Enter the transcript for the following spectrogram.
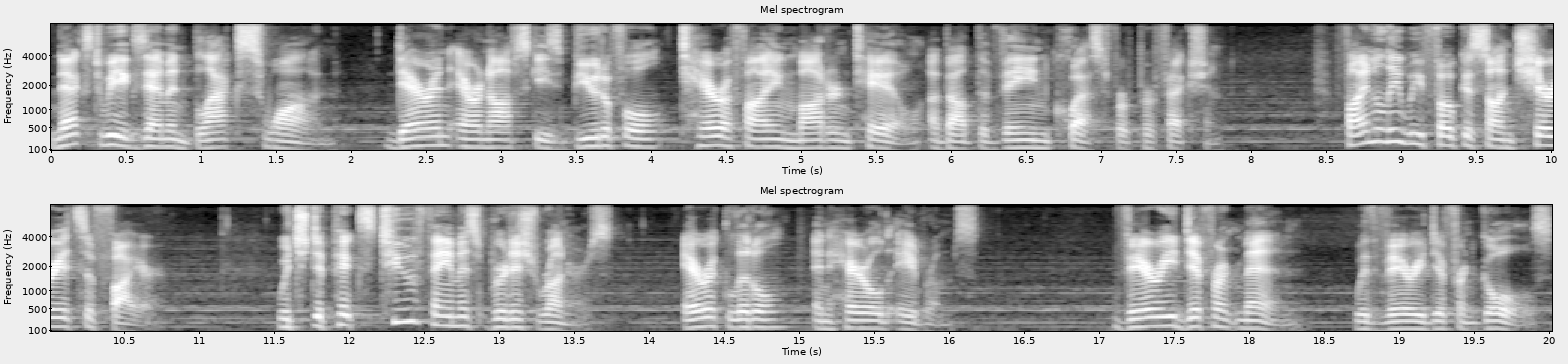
Next, we examine Black Swan, Darren Aronofsky's beautiful, terrifying modern tale about the vain quest for perfection. Finally, we focus on Chariots of Fire, which depicts two famous British runners, Eric Liddell and Harold Abrams. Very different men with very different goals,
